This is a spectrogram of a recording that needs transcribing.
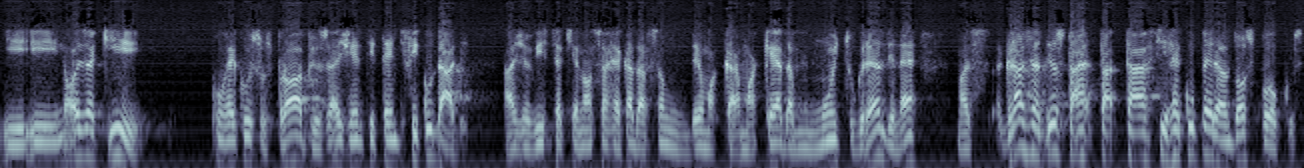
E, e nós aqui, com recursos próprios, a gente tem dificuldade. Haja vista que a nossa arrecadação deu uma, uma queda muito grande, né? Mas, graças a Deus, está tá, tá se recuperando aos poucos.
